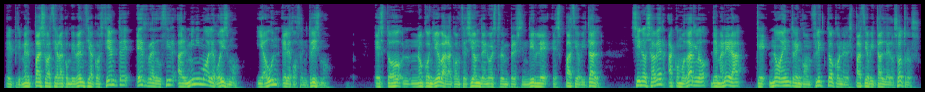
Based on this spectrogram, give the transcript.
El primer paso hacia la convivencia consciente es reducir al mínimo el egoísmo y aún el egocentrismo. Esto no conlleva la concesión de nuestro imprescindible espacio vital, sino saber acomodarlo de manera que no entre en conflicto con el espacio vital de los otros.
